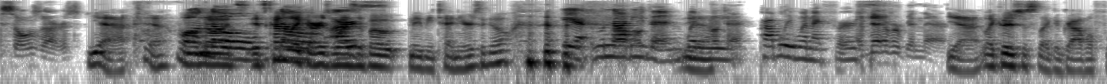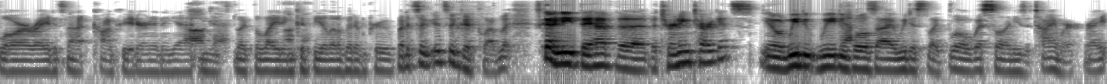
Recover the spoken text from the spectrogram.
So is ours. Yeah, yeah. Well, Well, no, no, it's it's kind of like ours, ours- was about maybe ten years ago. Yeah, well, not Oh, okay. even when Yeah. we Okay. Probably when I first. I've never been there. Yeah, like there's just like a gravel floor, right? It's not concrete or anything yet. and Okay. like the lighting could be a little bit improved, but it's a it's a good club. Like, it's kind of neat. They have the the turning targets. You know, we do we do Yeah. bullseye. We just like blow a whistle and use a timer, right?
